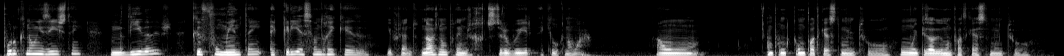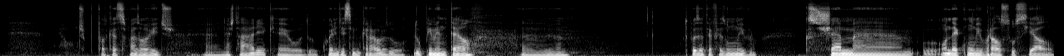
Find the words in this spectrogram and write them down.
porque não existem medidas que fomentem a criação de riqueza. E, portanto, nós não podemos redistribuir aquilo que não há. Há um, um, um podcast muito. Um episódio de um podcast muito. É um dos podcasts mais ouvidos uh, nesta área, que é o do 45 Graus, do, do Pimentel. Uh, depois até fez um livro que se chama Onde é que um liberal social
